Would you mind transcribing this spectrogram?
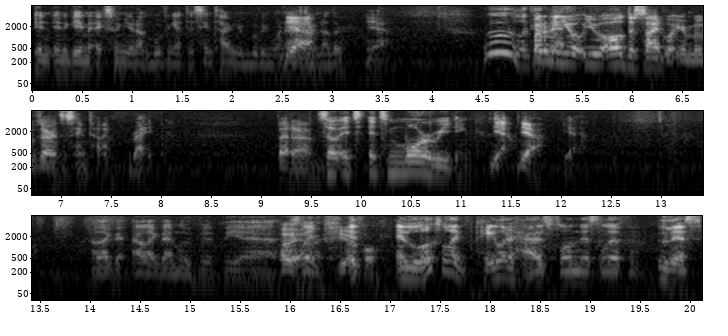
in in a game of X Wing. You're not moving at the same time. You're moving one Yeah. after another. Yeah. Woo, look But at I mean, that. you you all decide what your moves are at the same time. Right. But um, So it's it's more reading. Yeah. Yeah. Yeah. I like that. I like that move with the uh, Oh yeah. slaver. Beautiful. It looks like Taylor has flown this list, list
